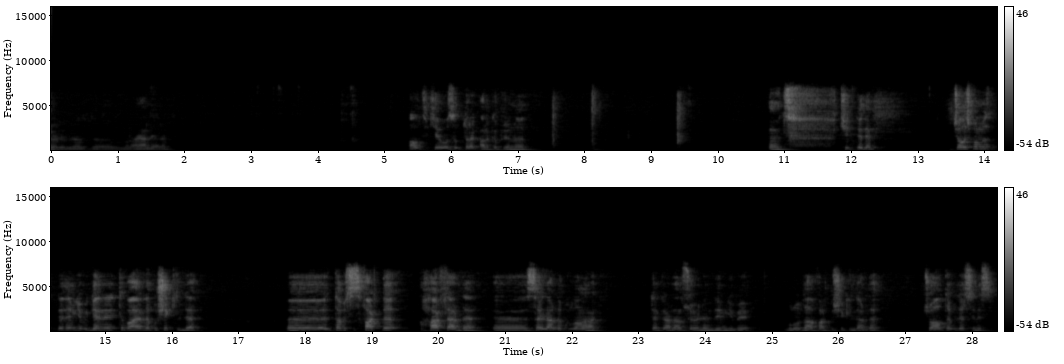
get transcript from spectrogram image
Şöyle biraz daha bunları ayarlayarak. Alt 2'ye basıp tutarak arka planı Evet. Kilitledim. Çalışmamız dediğim gibi genel itibariyle bu şekilde. Ee, tabii siz farklı harflerde, e, sayılarda kullanarak tekrardan söylediğim gibi bunu daha farklı şekillerde çoğaltabilirsiniz.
